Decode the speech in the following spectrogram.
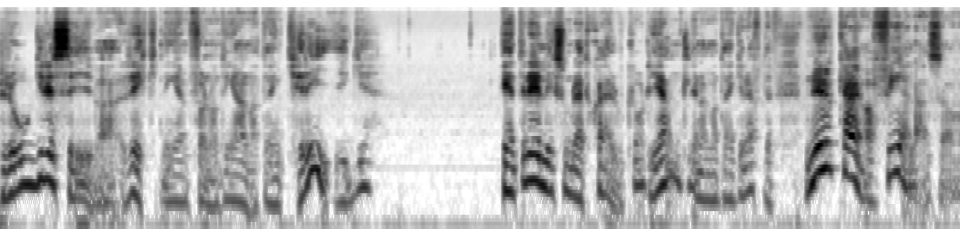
progressiva riktningen för någonting annat än krig. Är inte det liksom rätt självklart egentligen när man tänker efter? Nu kan jag ha fel alltså.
